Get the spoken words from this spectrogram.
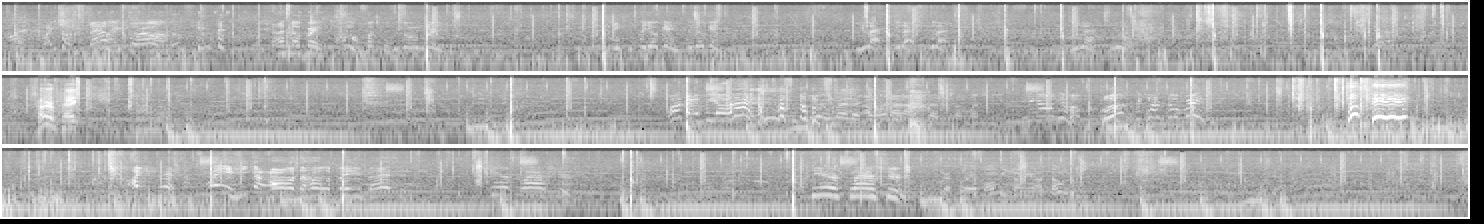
Why you so smelly for? Let's go break. Come on, fuck it. We going break. Anthony, play your game. Play your game. Relax, relax, relax. Relax, relax. Perfect. Why gotta be all that? Nigga, I don't give a fuck. Let's go crazy. Here, Flasher.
